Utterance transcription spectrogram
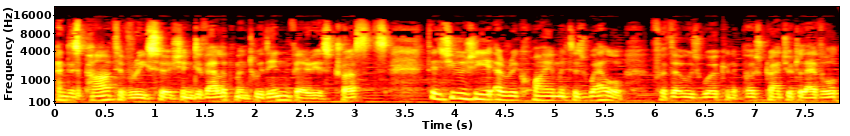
And as part of research and development within various trusts, there's usually a requirement as well for those working at postgraduate level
